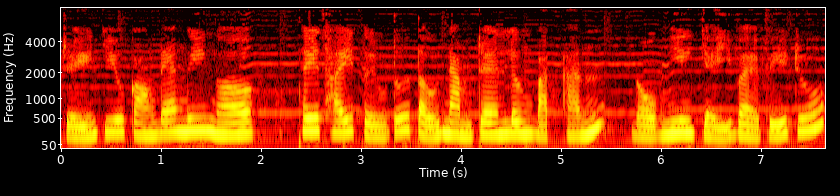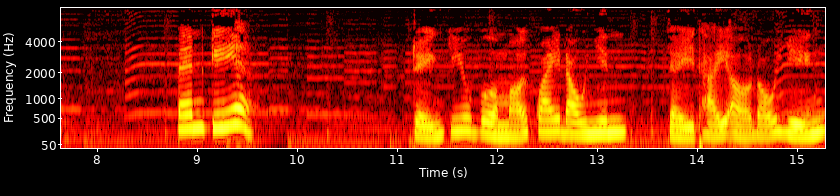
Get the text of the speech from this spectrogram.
Triển chiêu còn đang nghi ngờ, thì thấy tiểu tứ tử nằm trên lưng bạch ảnh, đột nhiên chỉ về phía trước. Bên kia! Triển chiêu vừa mới quay đầu nhìn, chị thấy ở đối diện,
